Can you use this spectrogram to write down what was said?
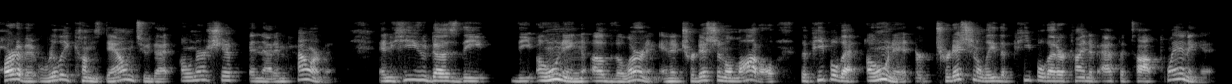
part of it really comes down to that ownership and that empowerment. And he who does the the owning of the learning. In a traditional model, the people that own it are traditionally the people that are kind of at the top planning it.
